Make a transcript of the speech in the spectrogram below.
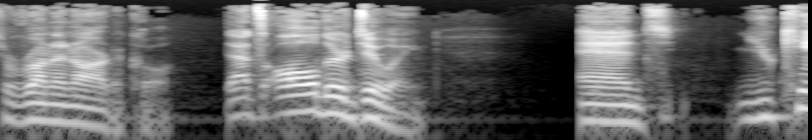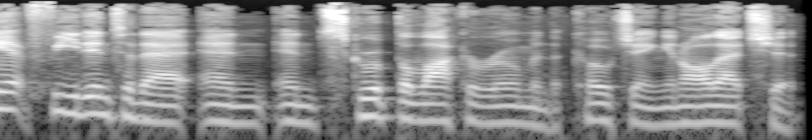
to run an article. That's all they're doing. And you can't feed into that and, and screw up the locker room and the coaching and all that shit.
